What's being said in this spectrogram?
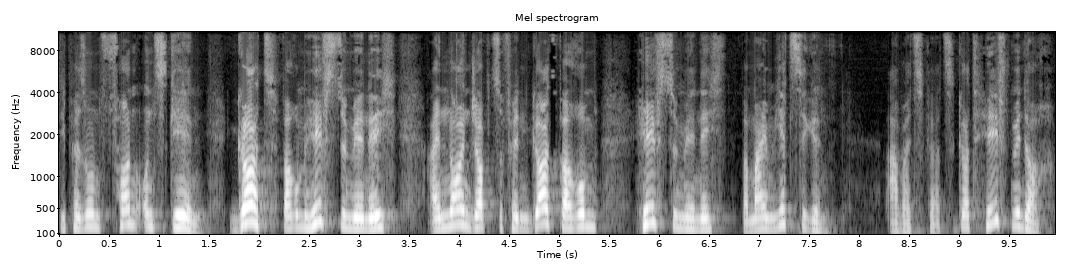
die Person von uns gehen? Gott, warum hilfst du mir nicht, einen neuen Job zu finden? Gott, warum hilfst du mir nicht bei meinem jetzigen Arbeitsplatz? Gott, hilf mir doch.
